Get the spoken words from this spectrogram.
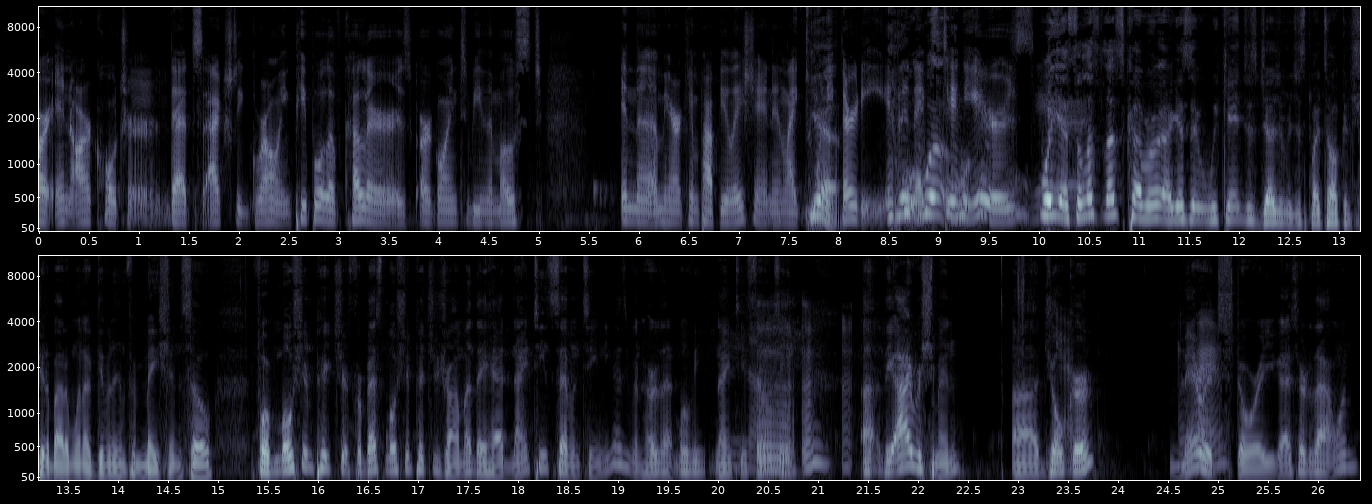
Or in our culture, that's actually growing. People of color is, are going to be the most in the American population in like Yeah. 2030 in the Well, next well, 10 well, years. Well, yeah. So let's let's cover. I guess it, we can't just judge them just by talking shit about them when I've given information. So for motion picture, for best motion picture drama, they had 1917. You guys even heard of that movie? 1917. Uh, the Irishman, uh, Joker, Marriage Okay. Story. You guys heard of that one?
